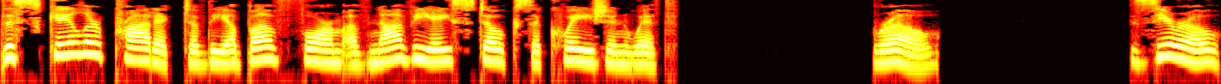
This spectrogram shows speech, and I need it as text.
The scalar product of the above form of Navier-Stokes equation with rho 0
